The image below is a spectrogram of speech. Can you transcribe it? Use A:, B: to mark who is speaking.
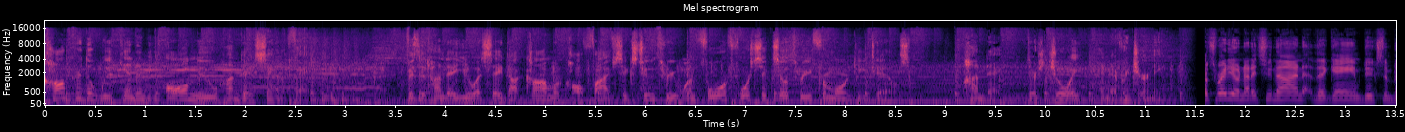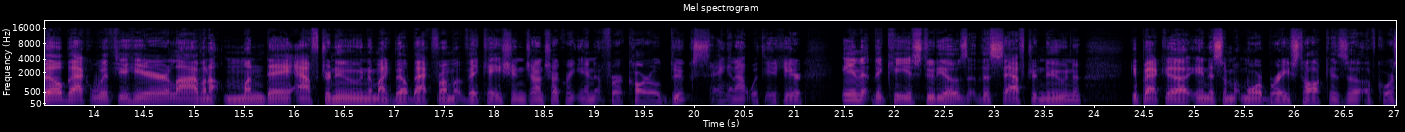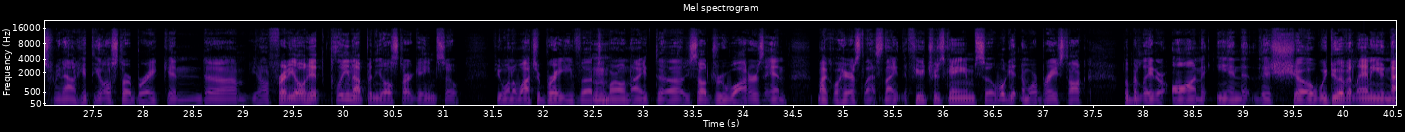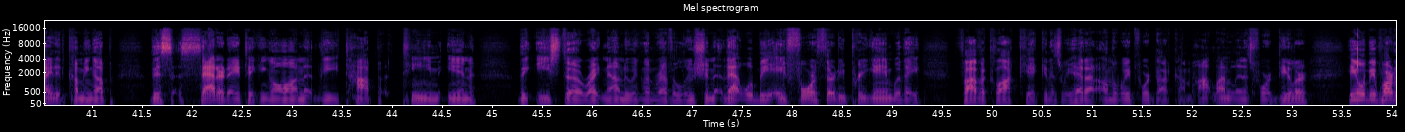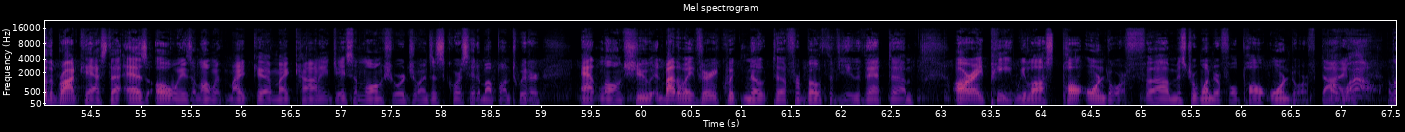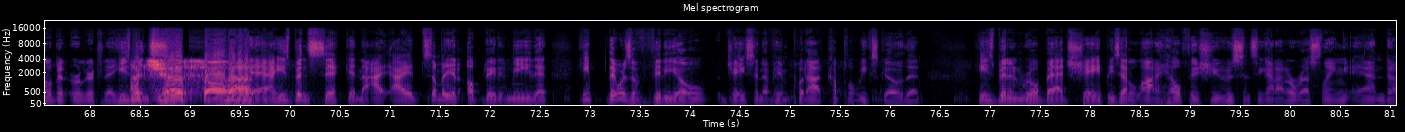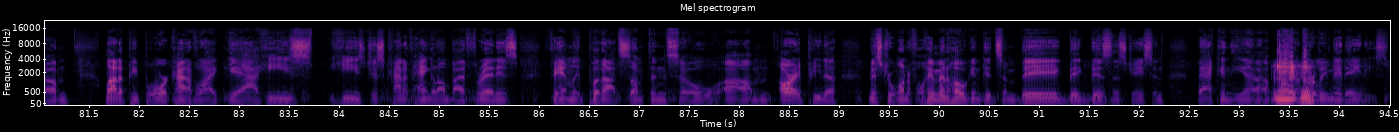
A: Conquer the weekend in the all new Hyundai Santa Fe. Visit HyundaiUSA.com or call 562 for more details. Hyundai, there's joy in every journey.
B: Sports Radio 929 The Game. Dukes and Bell back with you here live on a Monday afternoon. Mike Bell back from vacation. John Chuckery in for Carl Dukes, hanging out with you here in the Kia studios this afternoon. Get back uh, into some more Braves talk as, uh, of course, we now hit the All Star break. And, um, you know, Freddie will hit cleanup in the All Star game. So if you want to watch a Brave uh, mm. tomorrow night. Uh, you saw Drew Waters and Michael Harris last night in the Futures game, so we'll get into more Braves talk a little bit later on in this show. We do have Atlanta United coming up this Saturday, taking on the top team in the East uh, right now, New England Revolution. That will be a 4:30 pregame with a five o'clock kick. And as we head out on the WadeFord.com hotline, Atlanta's Ford dealer, he will be part of the broadcast uh, as always, along with Mike uh, Mike Conti. Jason Longshore joins us. Of course, hit him up on Twitter at Longshoe. And by the way, very quick note uh, for both of you that um, R.I.P. We lost Paul Orndorff, uh, Mr. Wonderful. Paul Orndorff died oh, wow. a little bit earlier today.
C: He's I just sick. saw that.
B: Yeah, he's been sick, and I, I somebody had updated me that he there was a video, Jason, of him put out a couple of weeks ago that he's been in real bad shape. He's had a lot of health issues since he got out of wrestling, and um, a lot of people were kind of like, "Yeah, he's he's just kind of hanging on by a thread." His family had put out something, so um, R.I.P. to Mr. Wonderful. Him and Hogan did some big, big business, Jason, back in the uh, mm-hmm. early mid '80s.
